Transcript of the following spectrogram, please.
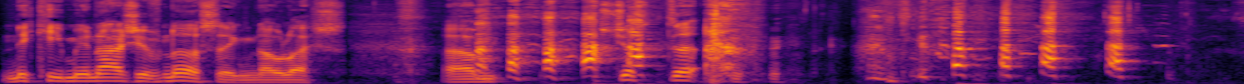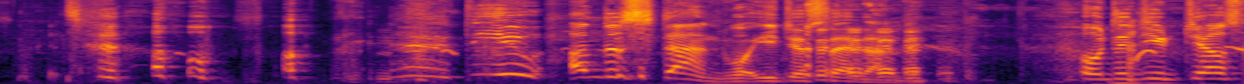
Nicki Minaj of nursing, no less. Um, it's just. Uh, Do you understand what you just said, Andy? Or did you just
